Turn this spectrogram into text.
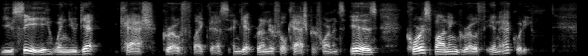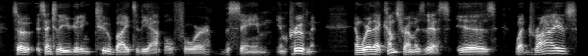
you see when you get cash growth like this and get wonderful cash performance is corresponding growth in equity. So essentially, you're getting two bites of the apple for the same improvement. And where that comes from is this is what drives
